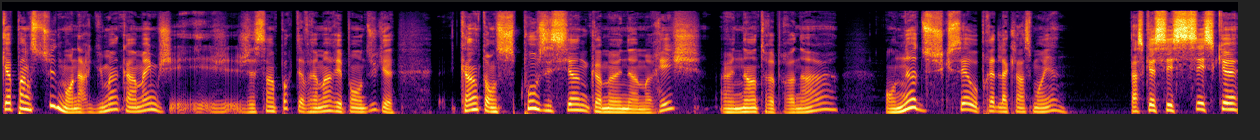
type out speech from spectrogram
que penses-tu de mon argument quand même? Je, je, je sens pas que tu as vraiment répondu que quand on se positionne comme un homme riche, un entrepreneur, on a du succès auprès de la classe moyenne. Parce que c'est c'est ce que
